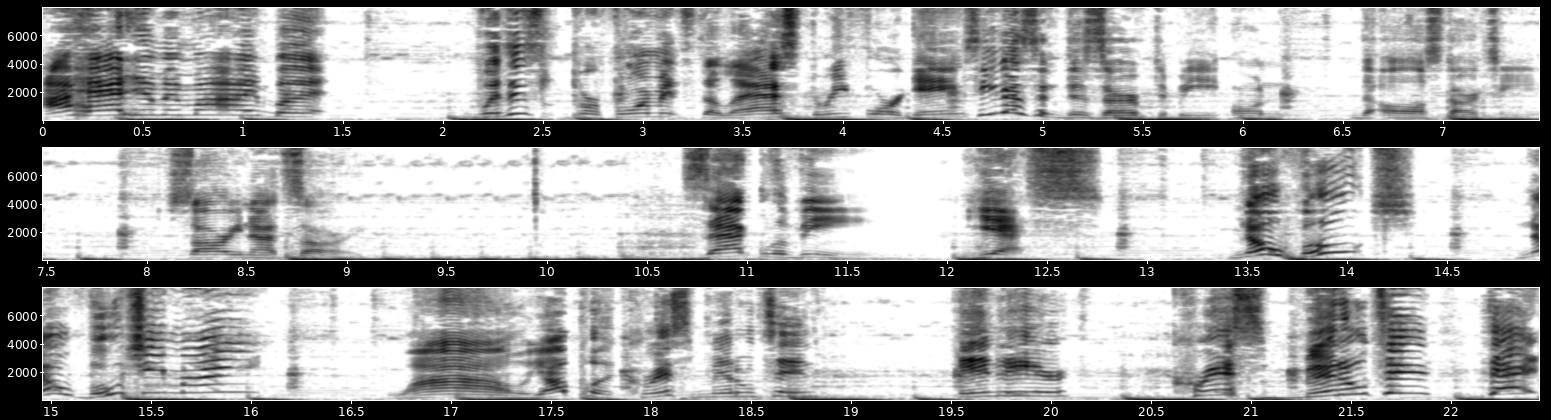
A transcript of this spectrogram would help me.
I had him in mind, but with his performance the last three, four games, he doesn't deserve to be on the All Star team. Sorry, not sorry. Zach LaVine, yes. No Vooch? No Voochie, man? Wow, y'all put Khris Middleton in here? Khris Middleton? That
